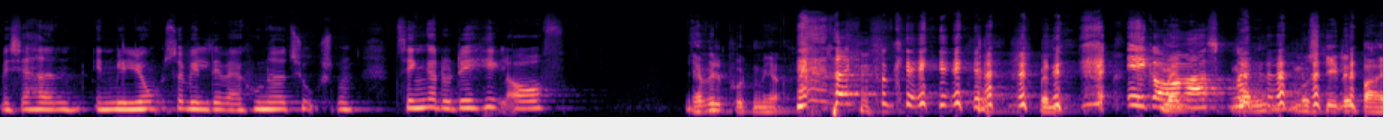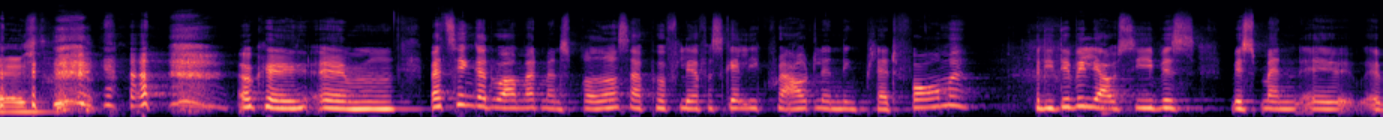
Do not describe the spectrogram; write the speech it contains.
hvis jeg havde en, en million, så ville det være 100.000. Tænker du, det er helt off? Jeg vil putte mere. okay. men, ikke overraskende. Men, men måske lidt biased. okay. Um, hvad tænker du om, at man spreder sig på flere forskellige crowdlending-platforme? Fordi det vil jeg jo sige, hvis, hvis man øh, øh,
